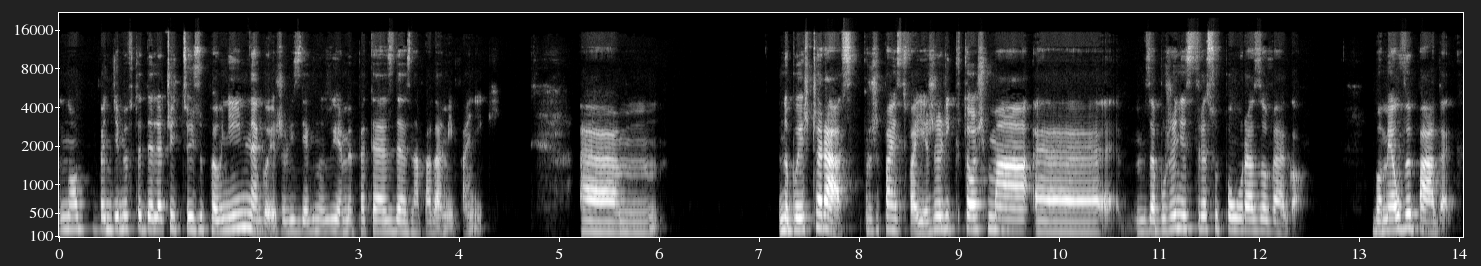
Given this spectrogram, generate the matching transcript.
no, będziemy wtedy leczyć coś zupełnie innego, jeżeli zdiagnozujemy PTSD z napadami paniki. No bo jeszcze raz, proszę Państwa, jeżeli ktoś ma e, zaburzenie stresu pourazowego, bo miał wypadek,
